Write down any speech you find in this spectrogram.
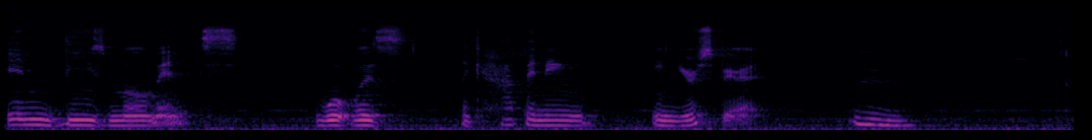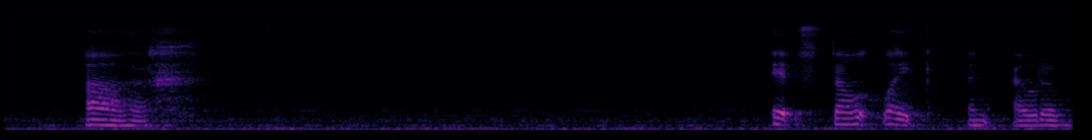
In these moments, what was like happening in your spirit? Mm. Uh, it felt like an out of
